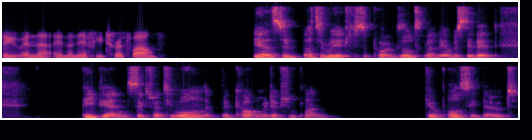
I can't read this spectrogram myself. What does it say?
suit in the in the near future as well. Yeah, that's a that's a really interesting point because ultimately, obviously, the PPN 621, the, the carbon reduction plan joint policy note,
